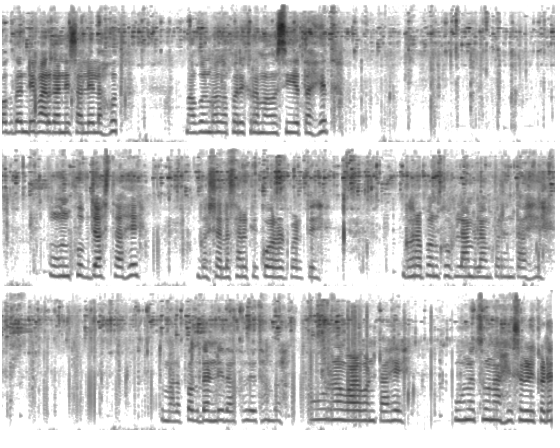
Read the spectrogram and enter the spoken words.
पगदंडी मार्गाने चाललेला आहोत. मागून बघा परिक्रमावासी येत आहेत. ऊन खूप जास्त आहे. घशाला सारखी कोरड पडते. घरं पण खूप लांब लांबपर्यंत आहे. तुम्हाला पगदंडी दाखवते थांबा. पूर्ण वाळवंट आहे. ऊनच ऊन आहे सगळीकडे.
